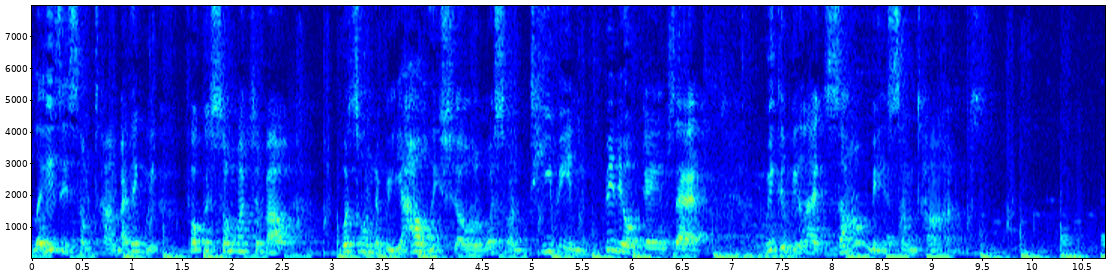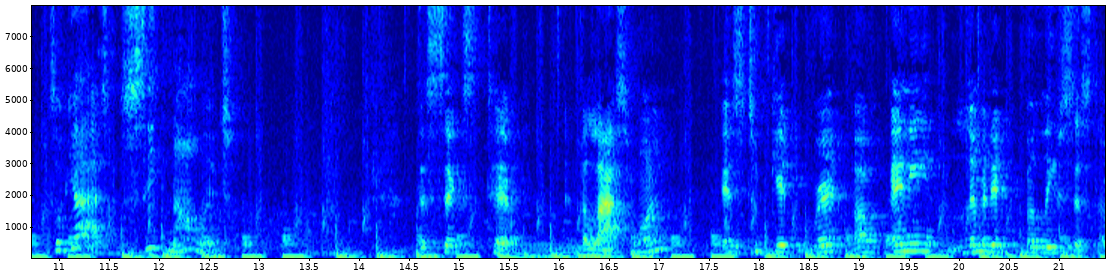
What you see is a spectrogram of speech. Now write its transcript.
lazy sometimes. I think we focus so much about what's on the reality show and what's on TV and the video games that we could be like zombies sometimes. So, yes, seek knowledge. The sixth tip, the last one, is to get rid of any limited belief system,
